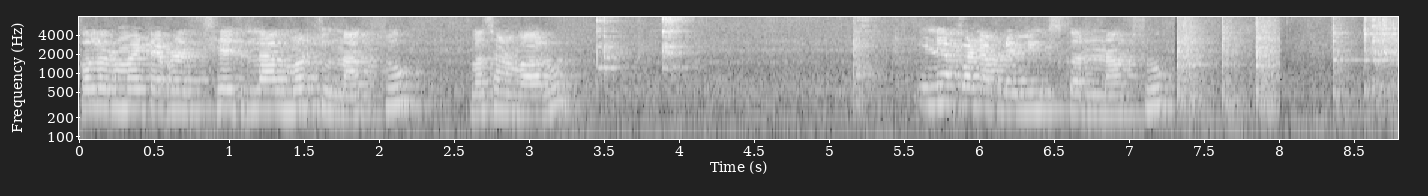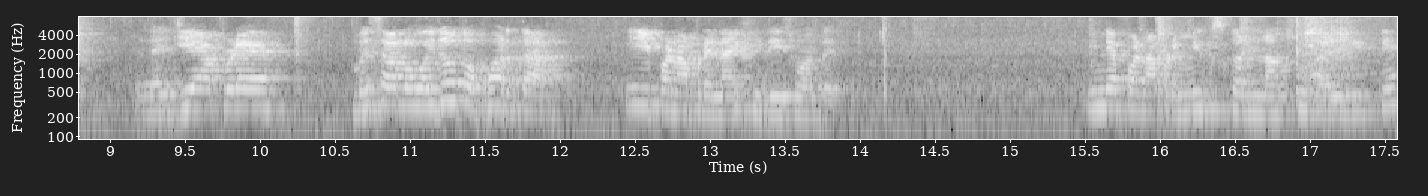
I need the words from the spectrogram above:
કલર માટે આપણે સેજ લાલ મરચું નાખશું લસણવાળું એને પણ આપણે મિક્સ કરી નાખશું. અને જે આપણે મસાલો વધ્યો તો ભરતા એ પણ આપણે નાખી દઈશું અંદર. એને પણ આપણે મિક્સ કરી નાખશું સારી રીતે.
